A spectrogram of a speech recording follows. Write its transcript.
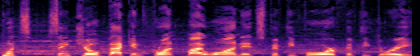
puts St. Joe back in front by one. It's 54 53.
